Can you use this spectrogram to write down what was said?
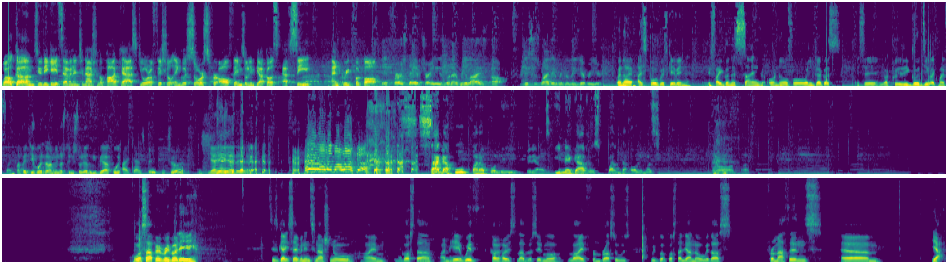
Welcome to the Gate 7 International Podcast, your official English source for all things Olympiacos FC and Greek football. The first day of training is when I realized, oh, this is why they win the league every year. When I, I spoke with Kevin, if I gonna sign or no for Olympiacos, he said, you are crazy, go direct, my friend. Να πετύχω ήθελα να μείνω στην ιστορία του Ολυμπιακού. I can speak, sure. Yeah, yeah, yeah. yeah. Malaca! Para Inegáveis, panda, olha mais. What's up, everybody? This is Gate 7 International. I'm Costa. I'm here with co host Labro Sirmo live from Brussels. We've got Costaliano with us from Athens. Um, yeah.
